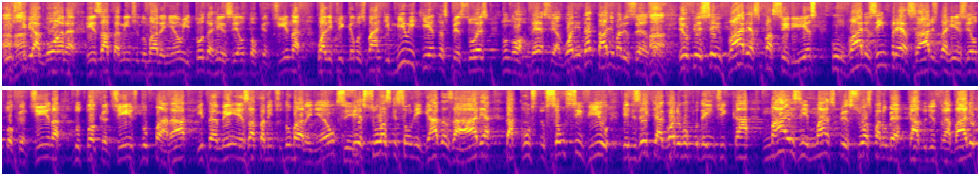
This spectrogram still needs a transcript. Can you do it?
Eu estive agora exatamente no Maranhão e toda a região tocantina. Qualificamos mais de 1.500 pessoas no Nordeste agora. E detalhe, Mário César, Ah. eu fechei várias parcerias com vários empresários da região tocantina, do Tocantins, do Pará e também exatamente do Maranhão. Pessoas que são ligadas à área da construção civil. Quer dizer que agora eu vou poder indicar mais e mais pessoas para o mercado de trabalho.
